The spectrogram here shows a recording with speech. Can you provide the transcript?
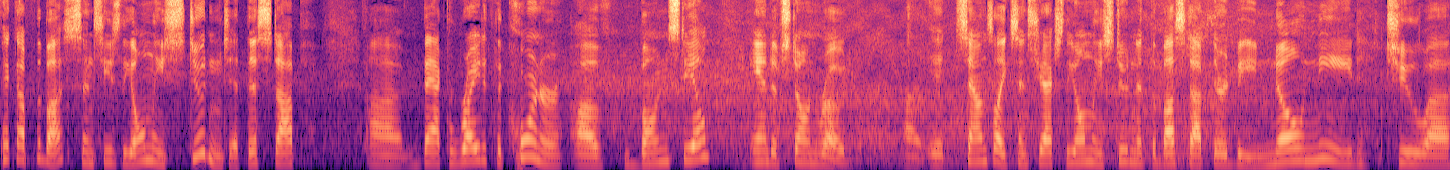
pick up the bus since he's the only student at this stop uh, back right at the corner of Bonesteel and of Stone Road. Uh, it sounds like since Jack's the only student at the bus stop, there'd be no need to uh,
